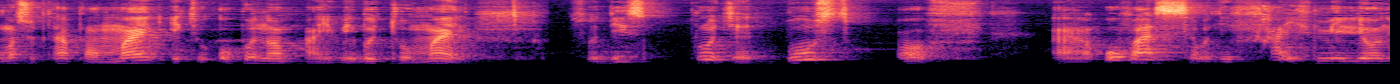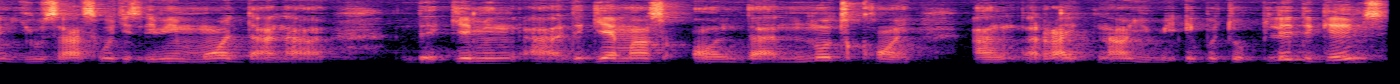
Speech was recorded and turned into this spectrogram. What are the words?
Once you tap on mine it will open up and you'll be able to mine. So this project boasts of uh, over 75 million users, which is even more than uh, the gaming uh, the gamers on the Notcoin. And right now, you'll be able to play the games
